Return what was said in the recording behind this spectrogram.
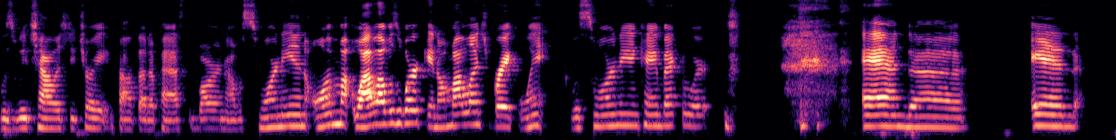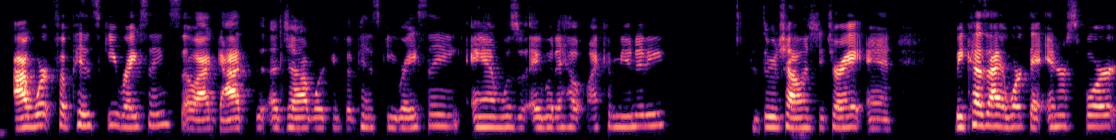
Was with Challenge Detroit and found out I passed the bar. And I was sworn in on my while I was working on my lunch break. Went was sworn in, came back to work, and uh, and I worked for Penske Racing, so I got a job working for Penske Racing and was able to help my community through Challenge Detroit. And because I had worked at Intersport,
